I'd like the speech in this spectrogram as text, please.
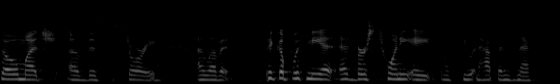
so much of this story. I love it. Pick up with me at, at verse 28. Let's see what happens next.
